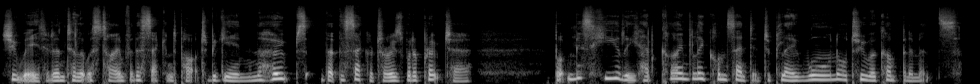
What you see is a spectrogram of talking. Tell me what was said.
She waited until it was time for the second part to begin, in the hopes that the secretaries would approach her, but Miss Healy had kindly consented to play one or two accompaniments.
